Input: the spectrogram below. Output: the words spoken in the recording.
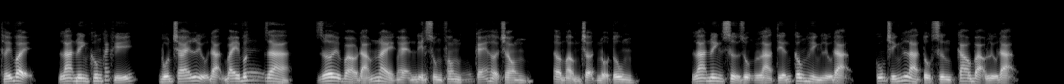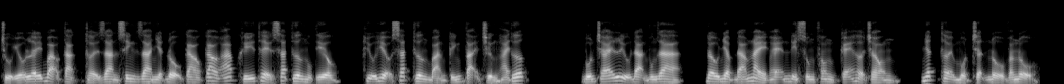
Thấy vậy, lan ninh không khách khí, bốn trái lựu đạn bay vứt ra, rơi vào đám này hẹn đi xung phong kẽ hở trong, ầm ầm chợt nổ tung. Lan ninh sử dụng là tiến công hình lựu đạn, cũng chính là tục xưng cao bạo lựu đạn, chủ yếu lấy bạo tạc thời gian sinh ra nhiệt độ cao cao áp khí thể sát thương mục tiêu, hữu hiệu sát thương bán kính tại trường hai thước. Bốn trái lựu đạn vung ra, đầu nhập đám này hẹn đi xung phong kẽ hở trong, nhất thời một trận nổ vang nổ,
